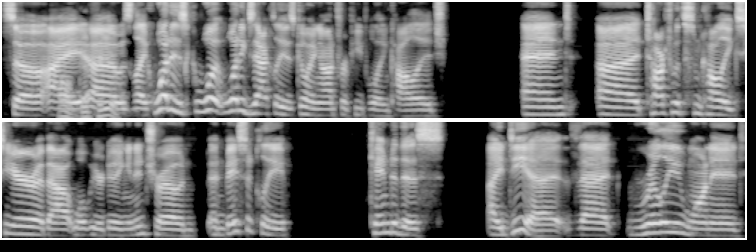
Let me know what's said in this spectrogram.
so I oh, uh, was like, what is what what exactly is going on for people in college? And uh, talked with some colleagues here about what we were doing in intro, and and basically came to this idea that really wanted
